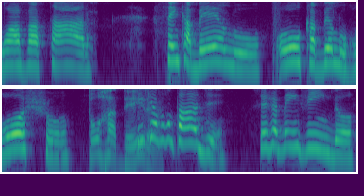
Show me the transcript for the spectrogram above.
um avatar sem cabelo ou cabelo roxo. Fique à Torradeira. vontade. Seja bem-vindo.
